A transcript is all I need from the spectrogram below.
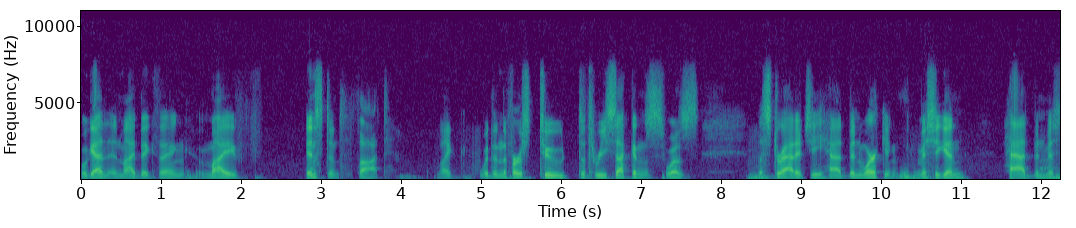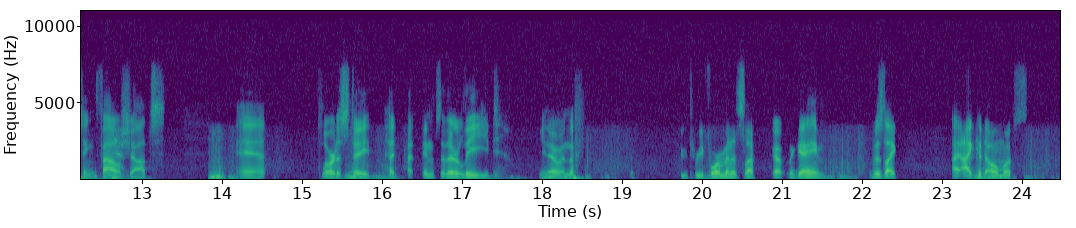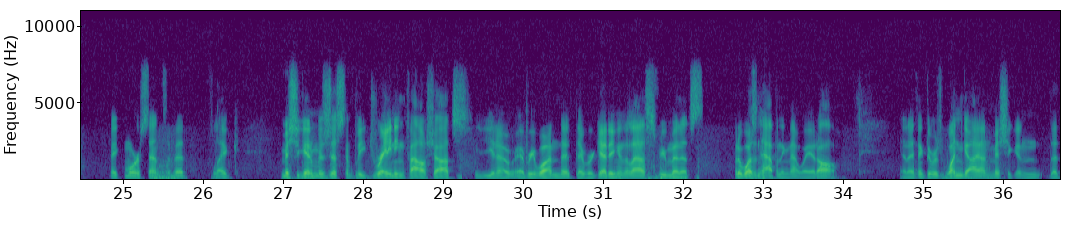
Well, again, and my big thing, my instant thought, like within the first two to three seconds, was the strategy had been working. Michigan had been missing foul yeah. shots, and Florida State had cut into their lead. You know, in the two, three, four minutes left to go in the game, it was like I, I could almost make more sense of it. Like Michigan was just simply draining foul shots, you know, every one that they were getting in the last few minutes, but it wasn't happening that way at all. And I think there was one guy on Michigan that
